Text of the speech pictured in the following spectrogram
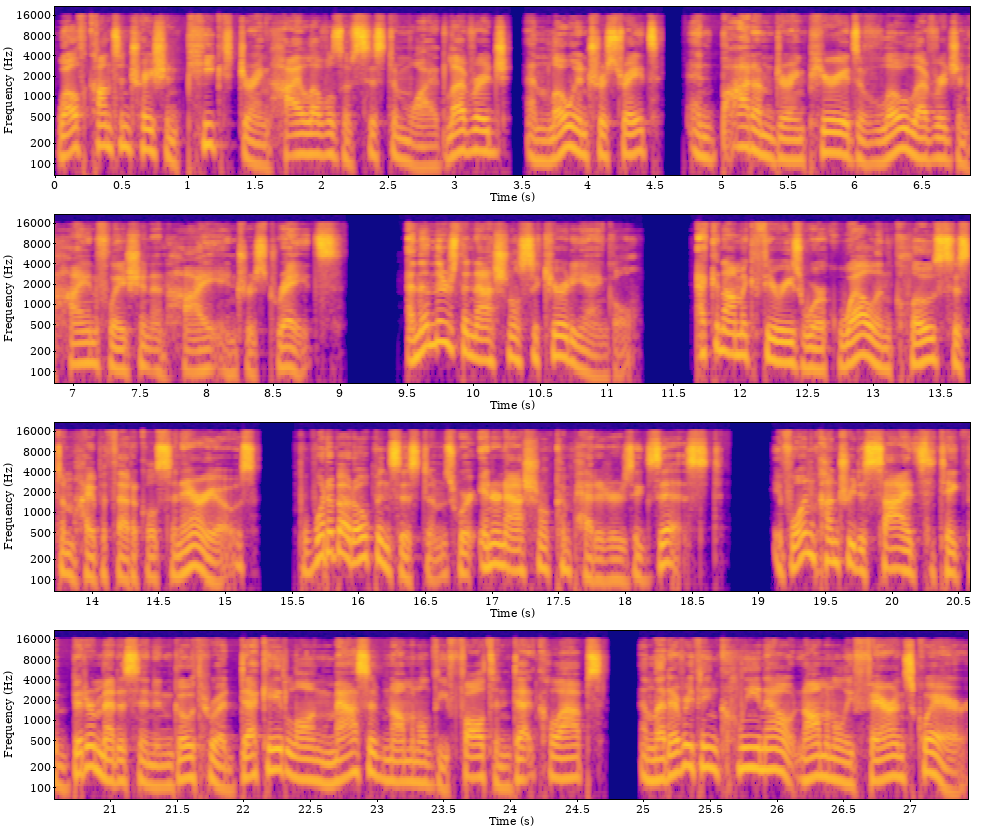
Wealth concentration peaked during high levels of system wide leverage and low interest rates, and bottom during periods of low leverage and high inflation and high interest rates. And then there's the national security angle. Economic theories work well in closed system hypothetical scenarios, but what about open systems where international competitors exist? If one country decides to take the bitter medicine and go through a decade long massive nominal default and debt collapse and let everything clean out nominally fair and square,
